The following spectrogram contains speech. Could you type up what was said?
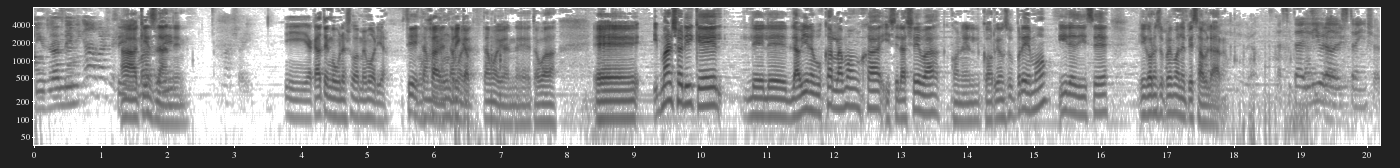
King's Landing. Sí, ah, King's. Landing. Y acá tengo una ayuda de memoria. Sí, Un está, muy bien, un está, muy bien, está muy bien, eh, Tawada. Eh, y Marjorie que le, le- la viene a buscar la monja y se la lleva con el Corrión Supremo y le dice... Y el Corrión Supremo le empieza a hablar. La cita del libro del Stranger.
